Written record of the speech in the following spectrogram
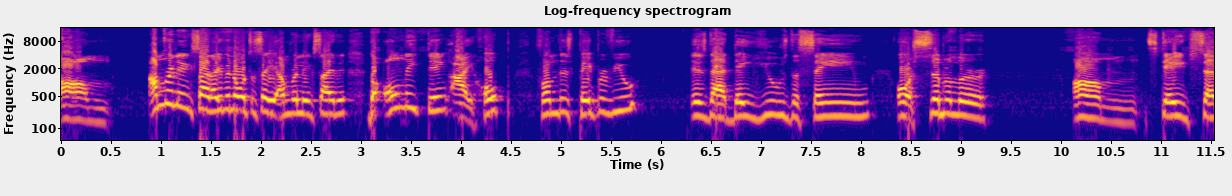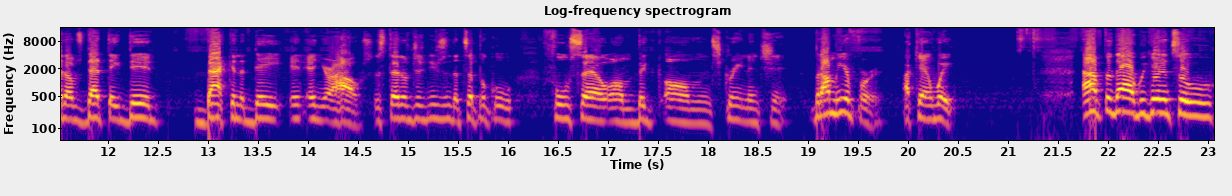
Um, I'm really excited. I even know what to say. I'm really excited. The only thing I hope from this pay per view is that they use the same or similar um stage setups that they did back in the day in, in your house instead of just using the typical full sail um big um screen and shit. But I'm here for it. I can't wait. After that, we get into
